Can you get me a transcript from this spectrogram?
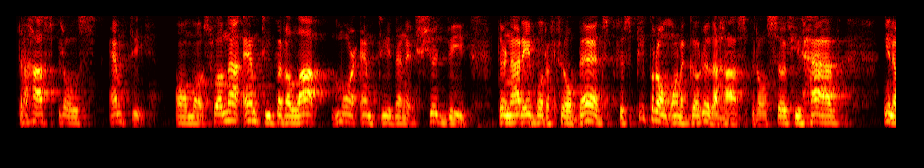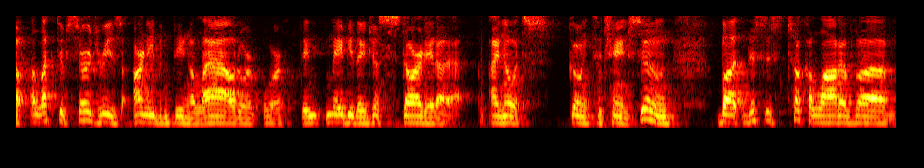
the hospital's empty almost. Well, not empty, but a lot more empty than it should be. They're not able to fill beds because people don't want to go to the hospital. So if you have you know, elective surgeries aren't even being allowed, or or they, maybe they just started. I, I know it's going to change soon, but this has took a lot of uh,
